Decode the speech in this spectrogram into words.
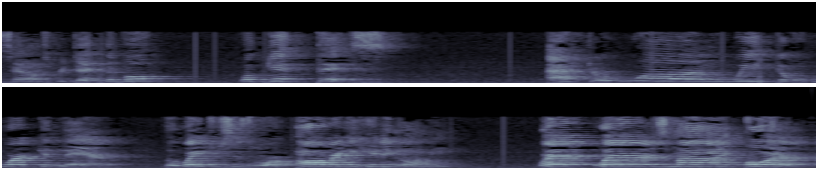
Sounds predictable? Well, get this. After one week of working there, the waitresses were already hitting on me. Where, where's my order?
